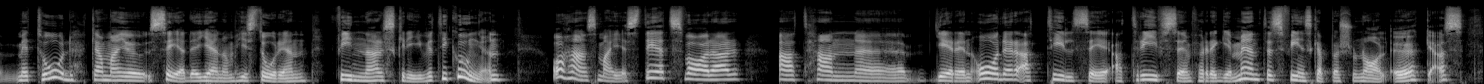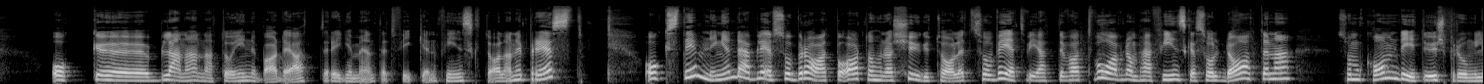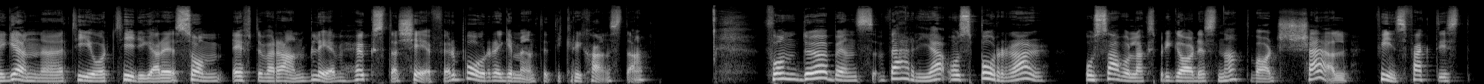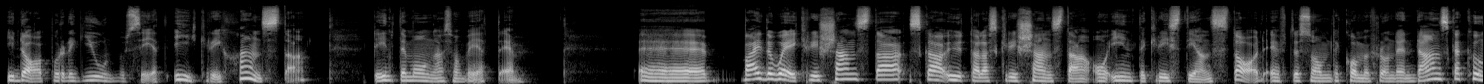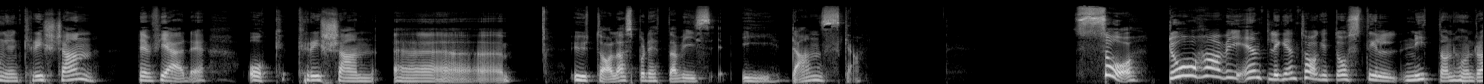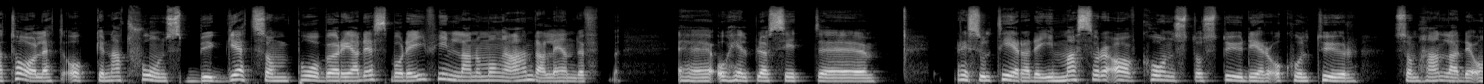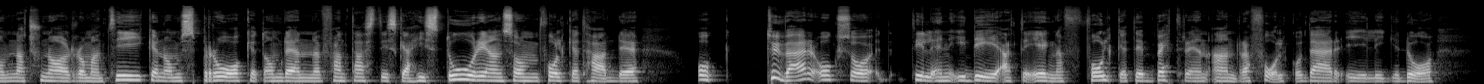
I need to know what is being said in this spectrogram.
metod kan man ju se det genom historien. Finnar skriver till kungen och hans majestät svarar att han eh, ger en order att tillse att trivseln för regementets finska personal ökas. Och eh, bland annat då innebar det att regementet fick en finsktalande präst. Och stämningen där blev så bra att på 1820-talet så vet vi att det var två av de här finska soldaterna som kom dit ursprungligen eh, tio år tidigare som efter varann blev högsta chefer på regementet i Kristianstad. Von Döbens värja och sporrar och Savolaxbrigadens nattvardssjäl finns faktiskt idag på regionmuseet i Kristianstad. Det är inte många som vet det. Eh, by the way, Kristianstad ska uttalas Kristianstad och inte Kristianstad eftersom det kommer från den danska kungen Kristian den fjärde och Kristian eh, uttalas på detta vis i danska. Så, då har vi äntligen tagit oss till 1900-talet och nationsbygget som påbörjades både i Finland och många andra länder eh, och helt plötsligt eh, resulterade i massor av konst och studier och kultur som handlade om nationalromantiken, om språket, om den fantastiska historien som folket hade och tyvärr också till en idé att det egna folket är bättre än andra folk och där i ligger då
